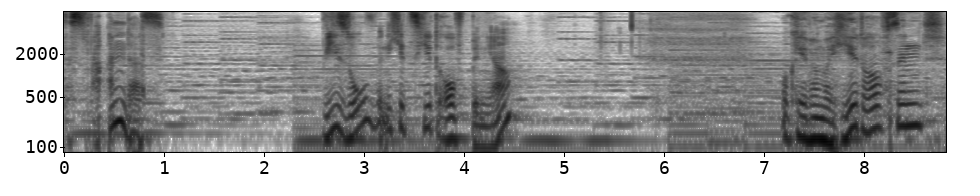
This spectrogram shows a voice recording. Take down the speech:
Das war anders. Wieso, wenn ich jetzt hier drauf bin, ja? Okay, wenn wir hier drauf sind...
